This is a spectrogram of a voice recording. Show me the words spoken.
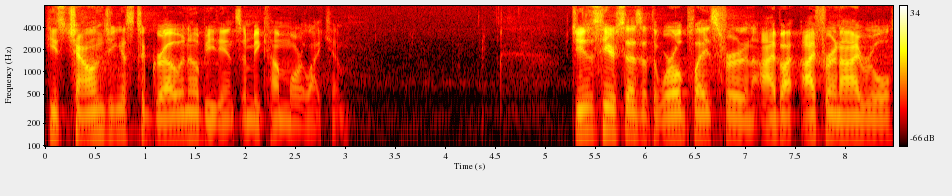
He's challenging us to grow in obedience and become more like him. Jesus here says that the world plays for an eye, by, eye for an eye rule.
